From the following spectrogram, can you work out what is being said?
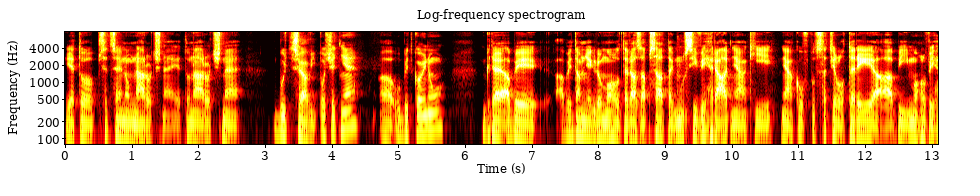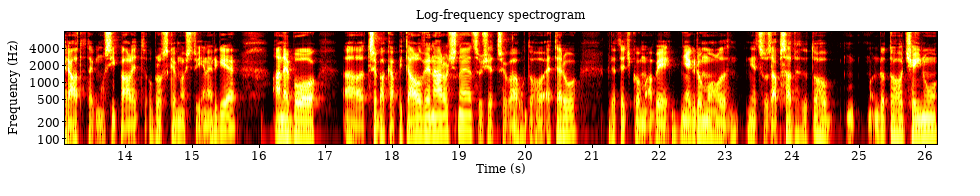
je to přece jenom náročné. Je to náročné buď třeba výpočetně, u Bitcoinu, kde aby, aby tam někdo mohl teda zapsat, tak musí vyhrát nějaký, nějakou v podstatě loterii a aby ji mohl vyhrát, tak musí pálit obrovské množství energie. A nebo uh, třeba kapitálově náročné, což je třeba u toho Etheru, kde teďkom, aby někdo mohl něco zapsat do toho, do toho chainu,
